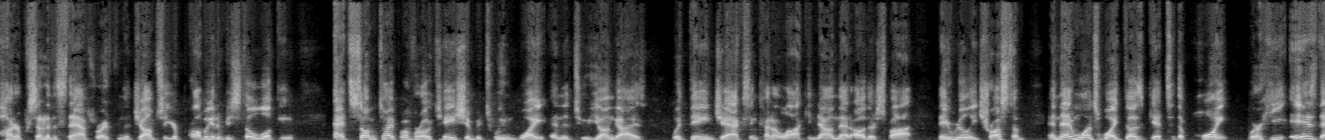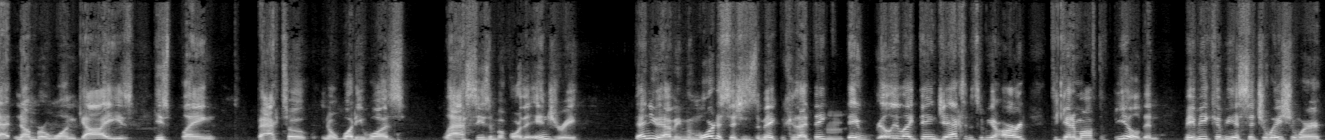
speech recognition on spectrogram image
100% of the snaps right from the jump. So you're probably going to be still looking at some type of rotation between White and the two young guys with Dane Jackson kind of locking down that other spot. They really trust him. And then once White does get to the point where he is that number one guy, he's he's playing back to you know what he was last season before the injury. Then you have even more decisions to make because I think Hmm. they really like Dane Jackson. It's gonna be hard to get him off the field, and maybe it could be a situation where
